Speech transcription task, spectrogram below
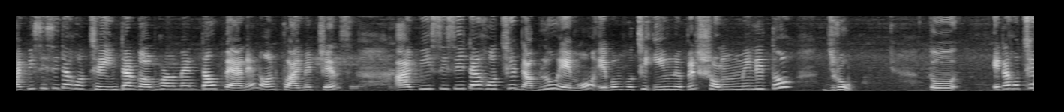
আইপিসিসিটা হচ্ছে intergovernmental panel on climate change. আইপিসিসিটা হচ্ছে ডাব্লিউএমও এবং হচ্ছে ইউনেপের সম্মিলিত গ্রুপ। তো এটা হচ্ছে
